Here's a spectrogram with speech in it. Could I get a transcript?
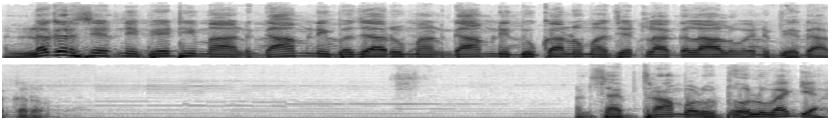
નગર શેઠની પેઢીમાં ગામની બજારોમાં ગામની દુકાનોમાં જેટલા ગલાલ હોય એને ભેગા કરો. સાહેબ ત્રાંબળું ઢોલ વાગ્યા.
